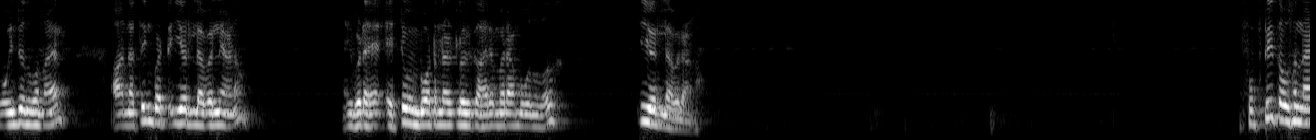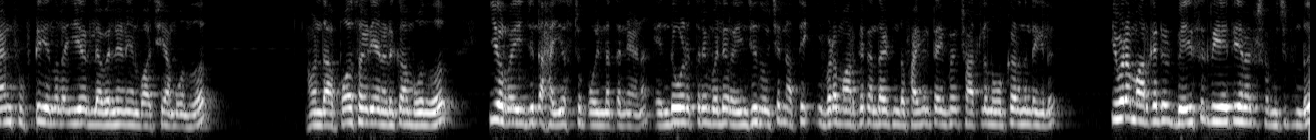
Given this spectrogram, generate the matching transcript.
പോയിന്റ് എന്ന് പറഞ്ഞാൽ നത്തിങ് ബട്ട് ഈ ഒരു ലെവലിനാണ് ഇവിടെ ഏറ്റവും ഇമ്പോർട്ടന്റ് ആയിട്ടുള്ള ഒരു കാര്യം വരാൻ പോകുന്നത്. ഈ ഒരു ലെവലാണ് ഫിഫ്റ്റി തൗസൻഡ് നയൻ ഫിഫ്റ്റി എന്നുള്ള ഈ ഒരു ലെവലിനാണ് ഞാൻ വാച്ച് ചെയ്യാൻ പോകുന്നത്. അവന്റെ അപ്പോ സൈഡ് ഞാൻ എടുക്കാൻ പോകുന്നത് ഈ റേഞ്ചിന്റെ ഹയസ്റ്റ് പോയിന്റിനെ തന്നെയാണ്. എന്തുകൊണ്ട് ഇത്രയും വലിയ റേഞ്ച് എന്ന് വെച്ചാൽ നത്തി ഇവിടെ മാർക്കറ്റ് എന്തായിട്ടുണ്ട്? ഫൈവ് ടൈം ഫ്രെയിം ചാർട്ടിൽ നോക്കുകയാണെന്നുണ്ടെങ്കിൽ ഇവിടെ മാർക്കറ്റ് ഒരു ബേസ് ക്രിയേറ്റ് ചെയ്യാനായിട്ട് ശ്രമിച്ചിട്ടുണ്ട്.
